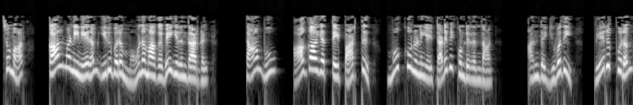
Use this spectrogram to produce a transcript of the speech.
சுமார் கால் மணி நேரம் இருவரும் மௌனமாகவே இருந்தார்கள். தாம்பு ஆகாயத்தை பார்த்து மூக்கு நுனியை தடவிக் கொண்டிருந்தான். அந்த யுவதி வேறுபுறம்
